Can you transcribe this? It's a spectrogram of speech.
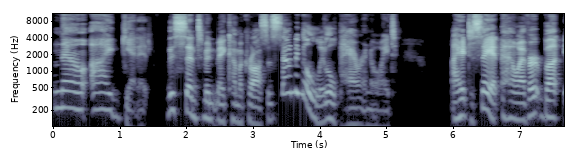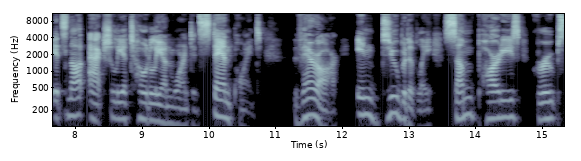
Now, I get it. This sentiment may come across as sounding a little paranoid. I hate to say it, however, but it's not actually a totally unwarranted standpoint. There are, indubitably some parties, groups,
